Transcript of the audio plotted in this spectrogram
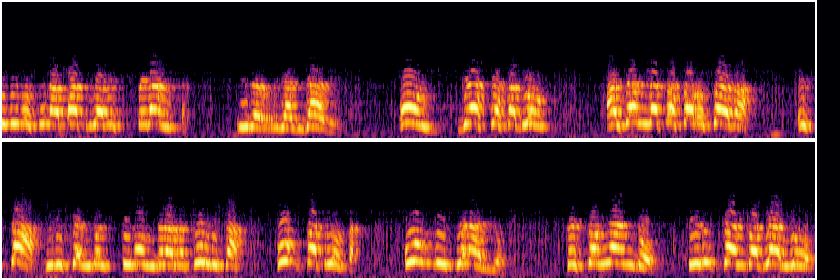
vivimos una patria de esperanza y de realidades. Hoy, gracias a Dios, allá en la Casa Rosada, está dirigiendo el timón de la República un patriota, un visionario, que soñando y luchando a diario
